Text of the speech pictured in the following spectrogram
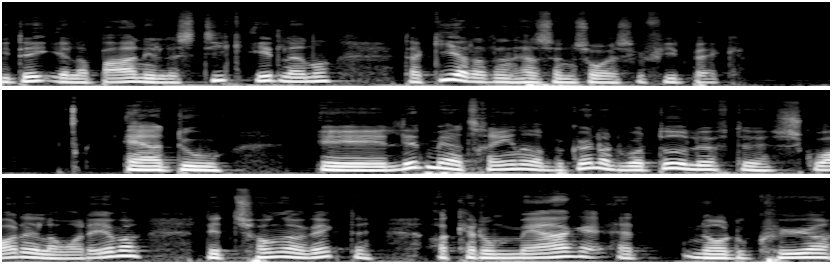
idé, eller bare en elastik, et eller andet, der giver dig den her sensoriske feedback. Er du øh, lidt mere trænet, og begynder du at dødløfte, squat eller whatever, lidt tungere vægte, og kan du mærke, at når du kører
